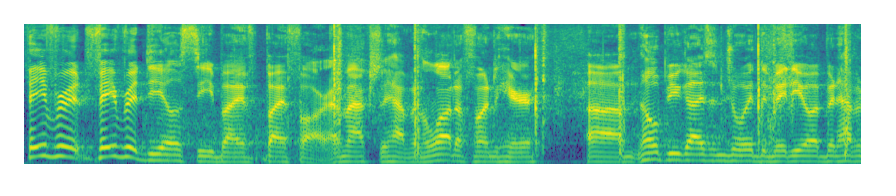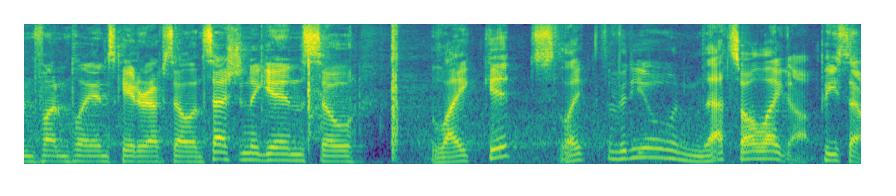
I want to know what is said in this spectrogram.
favorite favorite DLC by by far. I'm actually having a lot of fun here. Um, hope you guys enjoyed the video. I've been having fun playing Skater XL in session again. So like it, like the video, and that's all I got. Peace out.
